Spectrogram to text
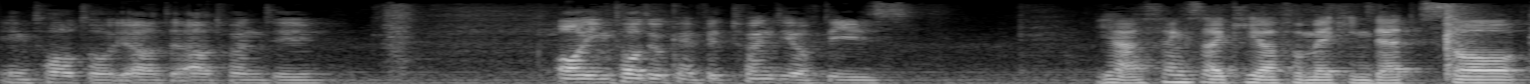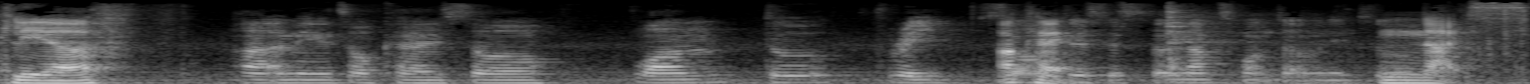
in total, yeah, there are 20. Or in total, you can fit 20 of these. Yeah, thanks IKEA for making that so clear. Uh, I mean, it's okay. So one, two, three. So okay. This is the next one that we need to. Nice.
